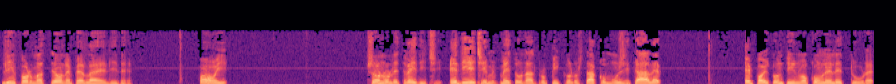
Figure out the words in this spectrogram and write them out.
l'informazione per la Elide. Poi sono le 13 e 10, metto un altro piccolo stacco musicale e poi continuo con le letture.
